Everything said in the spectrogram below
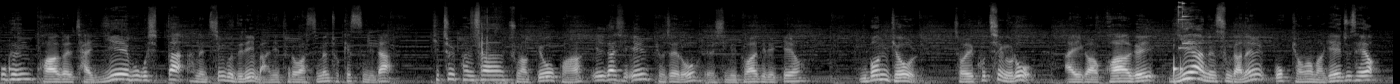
혹은 과학을 잘 이해해보고 싶다 하는 친구들이 많이 들어왔으면 좋겠습니다. 기출판사 중학교 과학 1-1 교재로 열심히 도와드릴게요. 이번 겨울 저희 코칭으로 아이가 과학을 이해하는 순간을 꼭 경험하게 해주세요.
